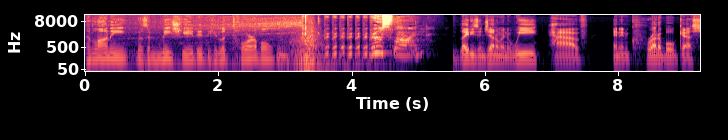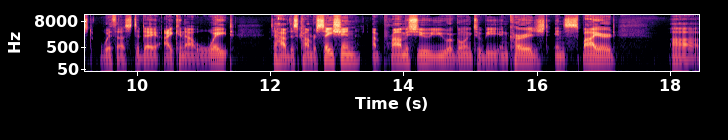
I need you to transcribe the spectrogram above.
And Lonnie was emaciated. He looked horrible. Ruslan. Ladies and gentlemen, we have an incredible guest with us today. I cannot wait to have this conversation. I promise you, you are going to be encouraged, inspired, uh,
